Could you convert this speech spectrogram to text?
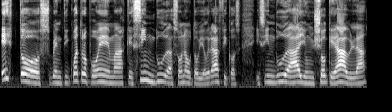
estos 24 poemas, que sin duda son autobiográficos y sin duda hay un yo que habla,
